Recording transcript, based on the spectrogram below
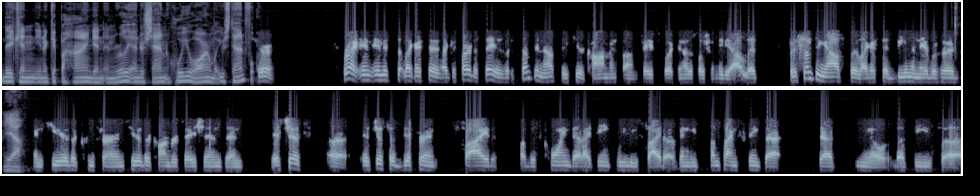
they can you know get behind and, and really understand who you are and what you stand for. Sure. Right, and, and it's like I said, like I started to say, is it's something else to hear comments on Facebook and other social media outlets, but it's something else to, like I said, be in the neighborhood Yeah, and hear their concerns, hear their conversations, and it's just uh, it's just a different side of this coin that I think we lose sight of, and we sometimes think that that you know that these uh,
